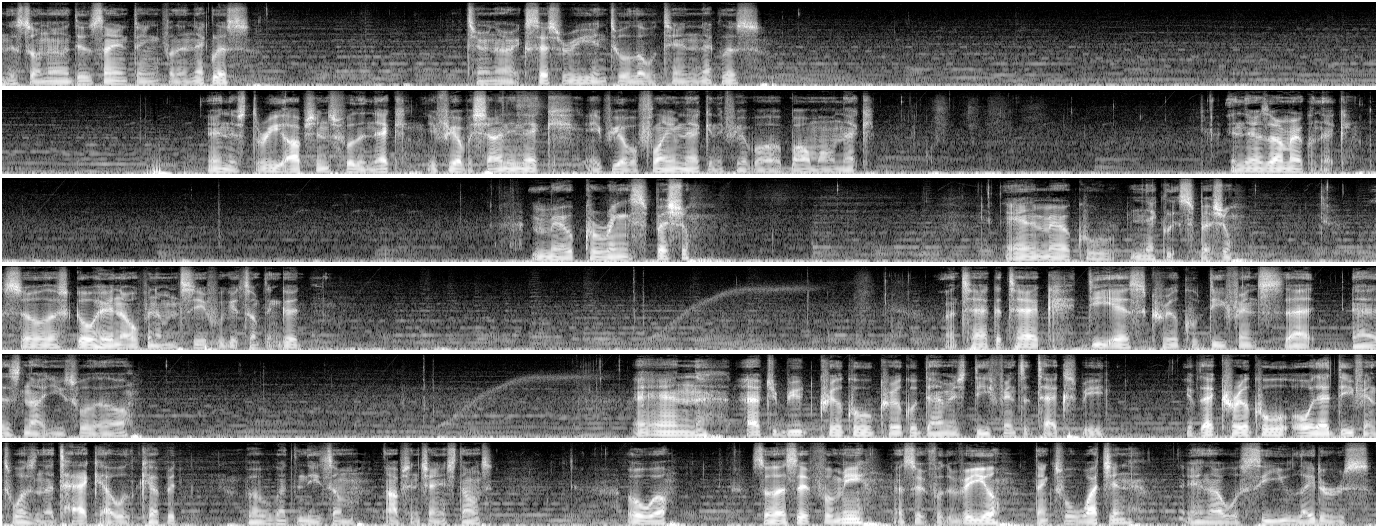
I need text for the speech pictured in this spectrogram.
This will now do the same thing for the necklace. Turn our accessory into a level 10 necklace. There's three options for the neck. If you have a shiny neck if you have a flame neck and if you have a Balmond neck. And there's our miracle neck. Miracle ring special. And miracle necklace special. So let's go ahead and open them and see if we get something good Attack, attack, DS, critical defense. That is not useful at all. And attribute critical, critical damage, defense, attack speed. If that critical or that defense wasn't attack, I would have kept it. But we're going to need some option change stones. Oh well. So that's it for me. That's it for the video. Thanks for watching and I will see you laters.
